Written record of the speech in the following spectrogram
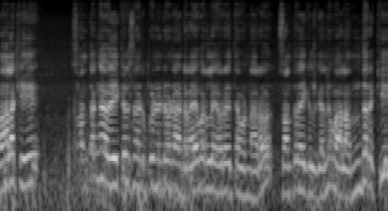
వాళ్ళకి సొంతంగా వెహికల్స్ నడుపుకునేటువంటి ఆ డ్రైవర్లు ఎవరైతే ఉన్నారో సొంత వెహికల్స్ కానీ వాళ్ళందరికీ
